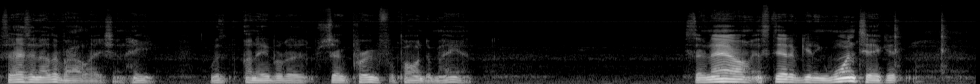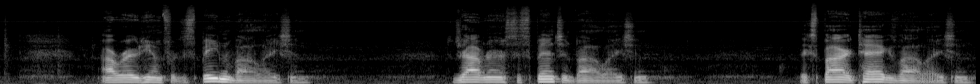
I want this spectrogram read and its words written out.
So that's another violation. He was unable to show proof upon demand. So now, instead of getting one ticket, I wrote him for the speeding violation, driving under suspension violation, expired tags violation,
